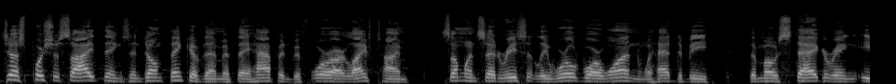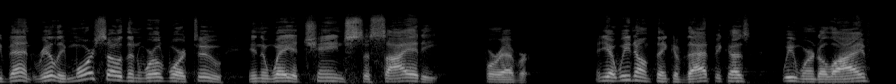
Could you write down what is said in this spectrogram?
just push aside things and don't think of them if they happened before our lifetime. Someone said recently World War I had to be the most staggering event, really, more so than World War II in the way it changed society forever. And yet we don't think of that because we weren't alive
